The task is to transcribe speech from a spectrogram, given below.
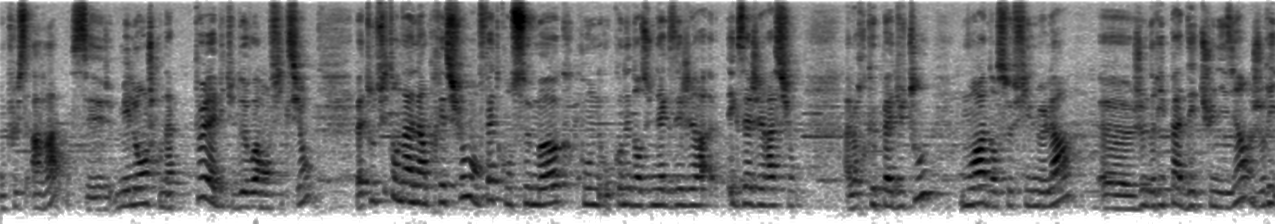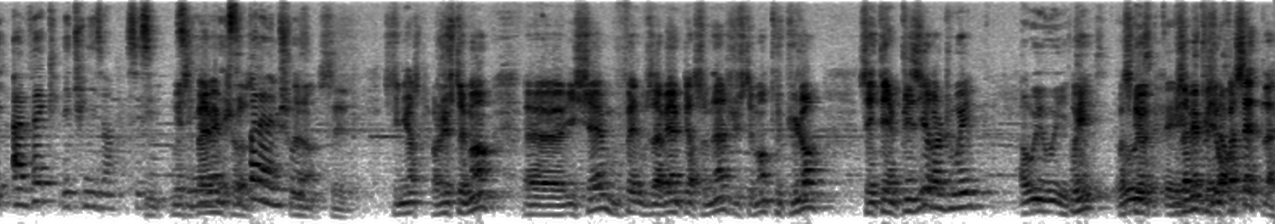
en plus arabes, c'est mélange qu'on a peu l'habitude de voir en fiction, bah, tout de suite on a l'impression en fait qu'on se moque, qu'on est dans une exagéra- exagération. Alors que pas du tout. Moi, dans ce film-là, euh, je ne ris pas des Tunisiens, je ris avec les Tunisiens. C'est Mm. C'est pas la même c'est chose. pas la même chose. Non, c'est une nuance. Alors justement, euh, Hichem, vous, faites- vous avez un personnage justement truculent. Ça a été un plaisir à le jouer Ah oui, oui. Oui, parce Oui, que vous avez plusieurs énorme. facettes là.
